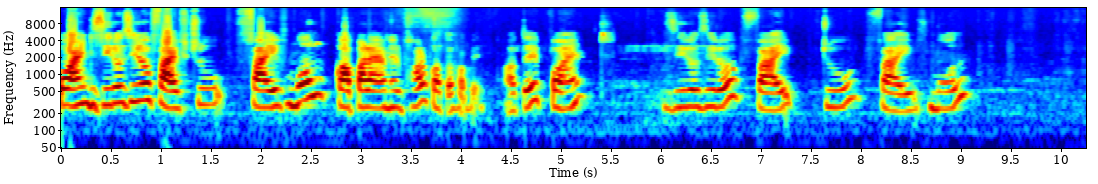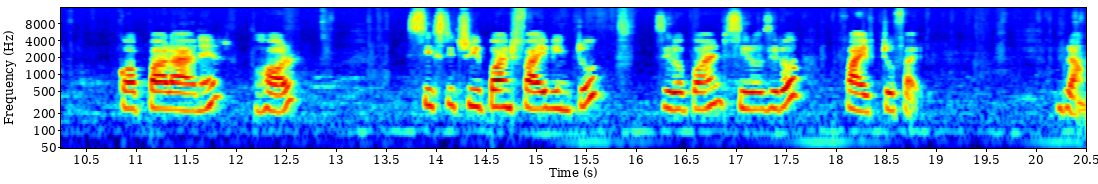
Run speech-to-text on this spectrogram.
point zero zero five two five mole copper আয়নের ভর কত হবে? অতএব point zero zero five two five mole copper আয়নের ভর sixty three point five into zero point zero zero five two five gram.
